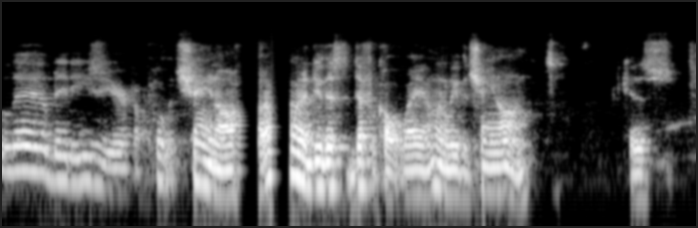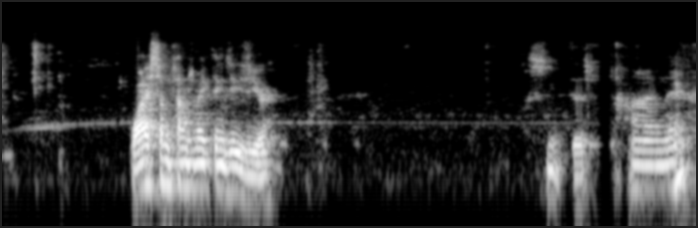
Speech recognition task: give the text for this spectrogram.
a little bit easier if I pull the chain off. But I'm going to do this the difficult way. I'm going to leave the chain on because why sometimes make things easier? Sneak this behind there.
